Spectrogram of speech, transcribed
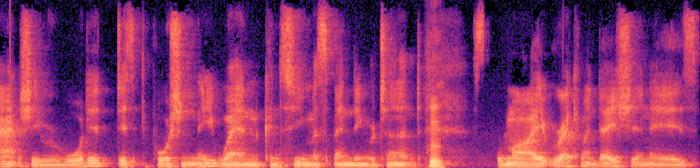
actually rewarded disproportionately when consumer spending returned. Hmm. So my recommendation is,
